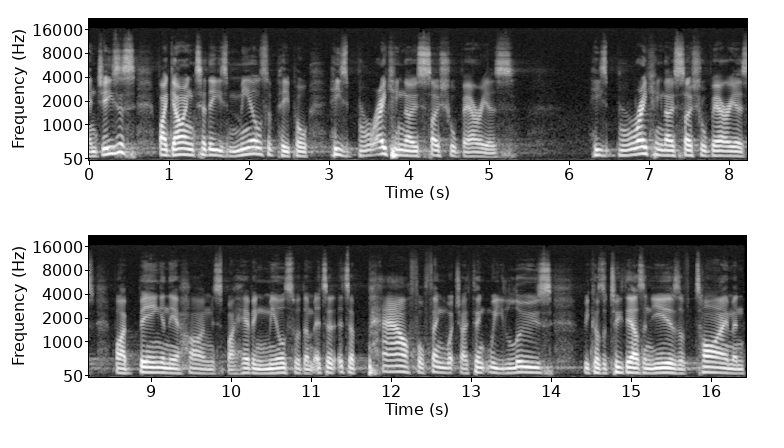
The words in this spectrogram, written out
And Jesus, by going to these meals of people, he's breaking those social barriers. He's breaking those social barriers by being in their homes, by having meals with them. It's a, it's a powerful thing which I think we lose because of 2,000 years of time, and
